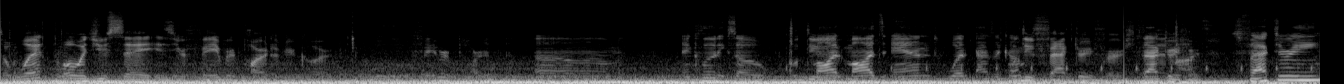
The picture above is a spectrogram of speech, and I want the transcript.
So what what would you say is your favorite part of your car? Ooh, favorite part of it. Um, including so We'll do mod mods and what as it comes? we'll do factory first. factory first. Factory.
